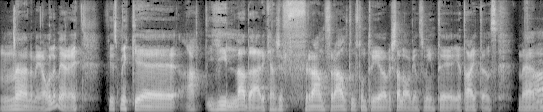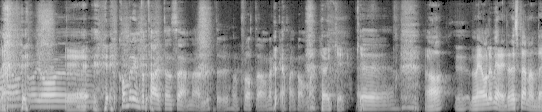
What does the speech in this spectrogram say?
Nej, men jag håller med dig. Det finns mycket att gilla där, kanske framförallt hos de tre översta lagen som inte är Titans. Men... Ja, ja, jag, jag kommer in på Titans sen lite och pratar om veckan som kommer. okay, okay. Ja, men jag håller med dig, den är spännande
